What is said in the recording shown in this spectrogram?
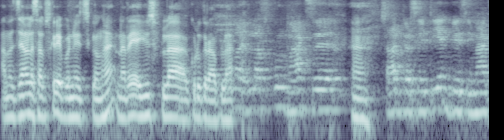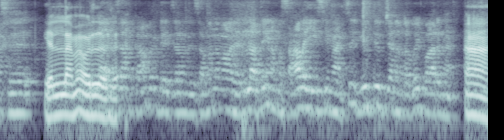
அந்த சேனலை சப்ஸ்கிரைப் பண்ணி வச்சுக்கோங்க. நிறைய யூஸ்ஃபுல்லாக கொடுக்குறாப்புல. எல்லா ஸ்கூல் மேக்ஸு ஆ. ஷார்ட்கட்ஸ் டிஎன்பிஎஸ்சி மேக்ஸு எல்லாமே வருது அதில். எக்ஸாம் காம்படிட்டிவ் எக்ஸாம் இது சம்மந்தமான எல்லாத்தையும் நம்ம சாலை ஈஸி மேக்ஸ் யூடியூப் சேனல்ல போய் பாருங்க. ஆ.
